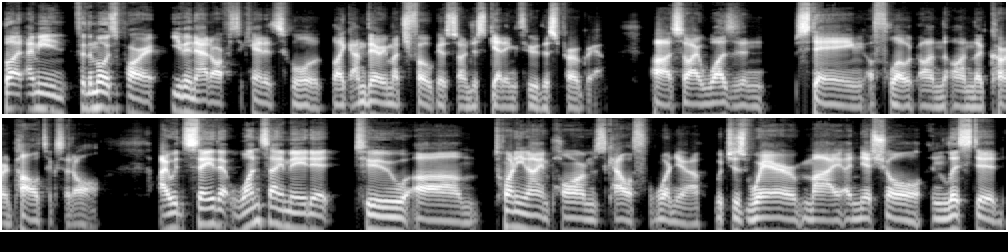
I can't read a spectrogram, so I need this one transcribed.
But I mean, for the most part, even at officer candidate school, like I'm very much focused on just getting through this program. Uh, so I wasn't staying afloat on on the current politics at all. I would say that once I made it to um, 29 Palms, California, which is where my initial enlisted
